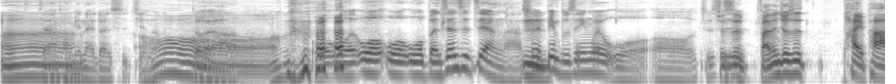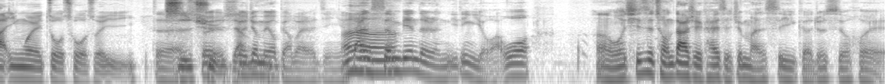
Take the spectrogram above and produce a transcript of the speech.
在他旁边那段时间啊。哦，对啊，我我我我我本身是这样啦，所以嗯并不是因为我哦，就是就是反正就是害怕因为做错，所以对失去所以就没有表白的经验。嗯但身边的人一定有啊。我，嗯，我其实从大学开始就蛮是一个，就是会，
